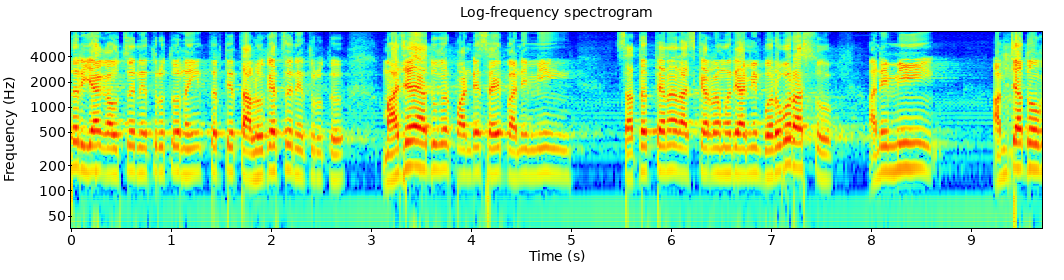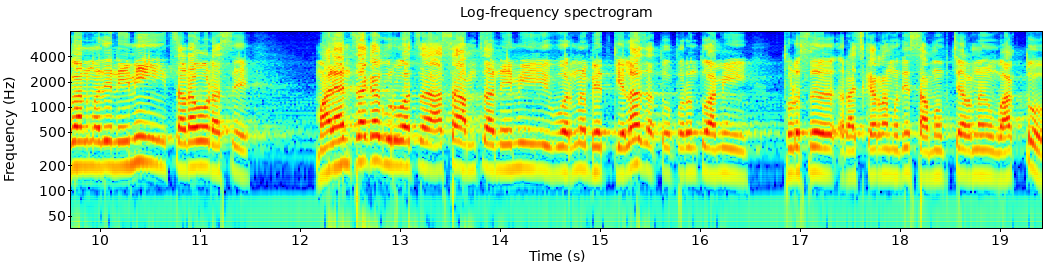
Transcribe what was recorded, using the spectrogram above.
तर या गावचं नेतृत्व नाही तर ते तालुक्याचं नेतृत्व. माझ्या अगोदर पांडेसाहेब आणि मी सातत्यानं राजकारणामध्ये आम्ही बरोबर असतो. आणि मी आमच्या दोघांमध्ये नेहमी चढावड असते. माळ्यांचा का गुरुवाचा असा आमचा नेहमी वर्णभेद केला जातो. परंतु आम्ही थोडंसं राजकारणामध्ये सामोपचारानं वागतो.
